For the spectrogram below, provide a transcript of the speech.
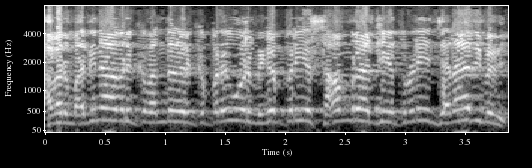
அவர் மதினாவிற்கு வந்ததற்கு பிறகு ஒரு மிகப்பெரிய சாம்ராஜ்யத்தினுடைய ஜனாதிபதி.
